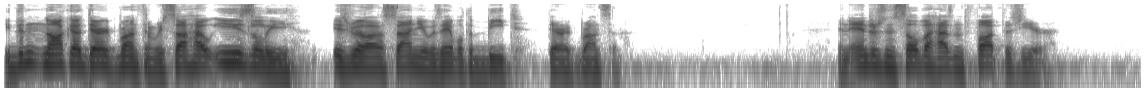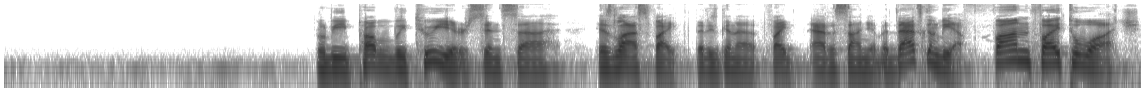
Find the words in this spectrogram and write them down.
he didn't knock out Derek Brunson. We saw how easily Israel Adesanya was able to beat Derek Brunson. And Anderson Silva hasn't fought this year. It'll be probably two years since uh, his last fight that he's going to fight Adesanya. But that's going to be a fun fight to watch.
